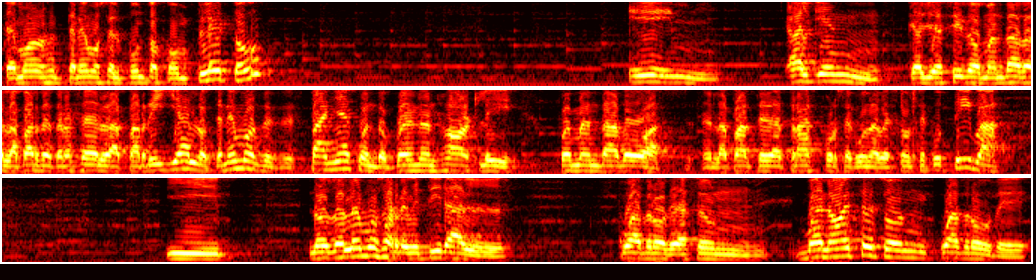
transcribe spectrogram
Temo- tenemos el punto completo. Y mm, alguien que haya sido mandado a la parte trasera de la parrilla lo tenemos desde España cuando Brendan Hartley fue mandado en la parte de atrás por segunda vez consecutiva. Y nos volvemos a remitir al cuadro de hace un... Bueno, este es un cuadro de...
